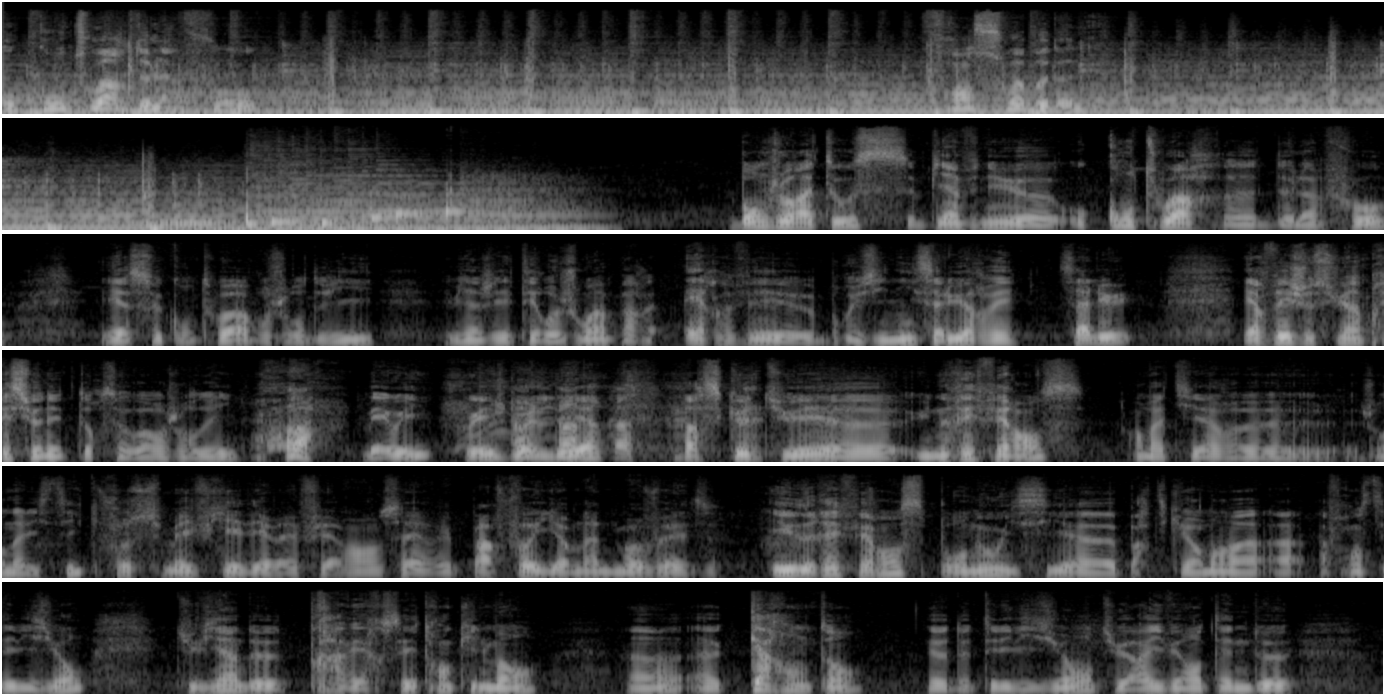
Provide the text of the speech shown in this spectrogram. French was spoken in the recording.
Au comptoir de l'info, François Baudonnet. Bonjour à tous, bienvenue euh, au comptoir euh, de l'info. Et à ce comptoir, aujourd'hui, eh bien, j'ai été rejoint par Hervé euh, Brusini. Salut Hervé. Salut. Hervé, je suis impressionné de te recevoir aujourd'hui. ben oui, oui, je dois le dire, parce que tu es une référence en matière journalistique. Il faut se méfier des références. Hein. Parfois, il y en a de mauvaises. Et une référence pour nous ici, particulièrement à, France Télévisions. Tu viens de traverser tranquillement hein, 40 ans de télévision. Tu es arrivé à Antenne 2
